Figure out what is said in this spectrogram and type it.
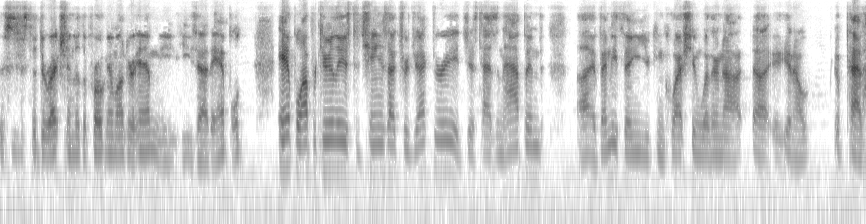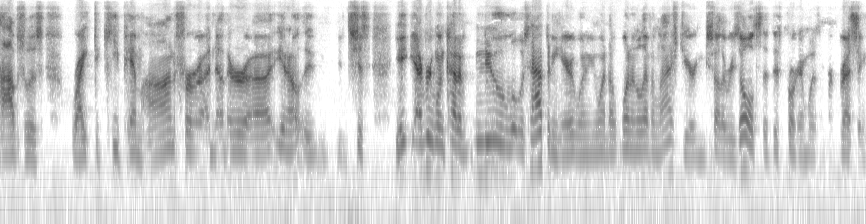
this, is just the direction of the program under him. He, he's had ample ample opportunities to change that trajectory. It just hasn't happened. Uh, if anything, you can question whether or not uh, you know Pat Hobbs was right to keep him on for another. Uh, you know, it's just everyone kind of knew what was happening here when you went to one and eleven last year and you saw the results that this program wasn't progressing.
